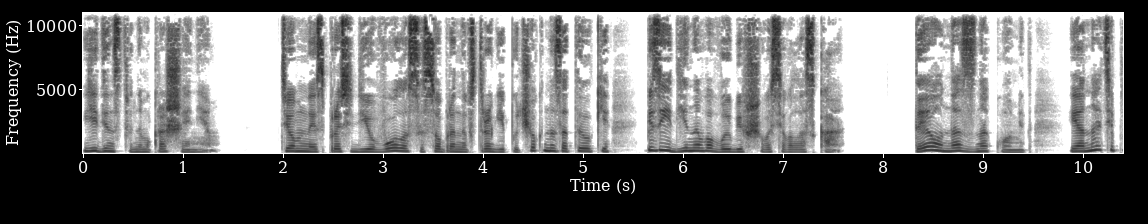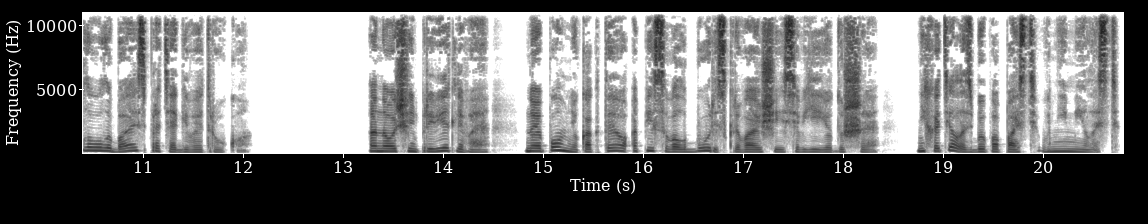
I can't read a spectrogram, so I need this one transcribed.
единственным украшением. Темные с проседью волосы собраны в строгий пучок на затылке, без единого выбившегося волоска. Тео нас знакомит, и она, тепло улыбаясь, протягивает руку. Она очень приветливая, но я помню, как Тео описывал бури, скрывающиеся в ее душе. Не хотелось бы попасть в немилость.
